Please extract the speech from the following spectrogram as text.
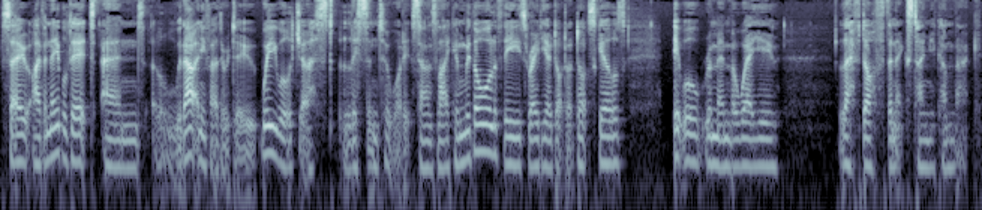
So I've enabled it, and without any further ado, we will just listen to what it sounds like. And with all of these radio dot dot dot skills, it will remember where you left off the next time you come back.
